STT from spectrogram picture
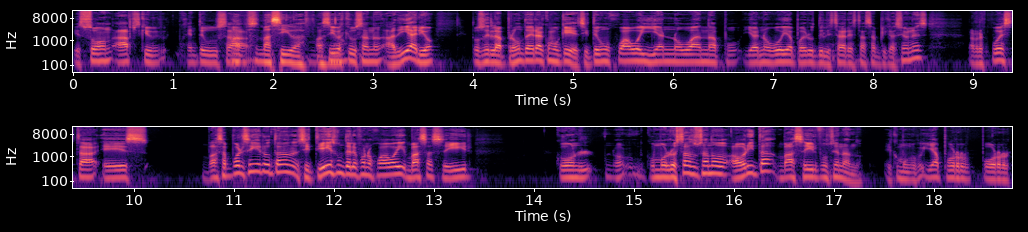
que son apps que gente usa. Apps masivas. Pues, masivas que usan a diario. Entonces la pregunta era como que si tengo un Huawei ya no, van a, ya no voy a poder utilizar estas aplicaciones. La respuesta es, vas a poder seguir usando. Si tienes un teléfono Huawei, vas a seguir con, como lo estás usando ahorita, va a seguir funcionando. Es como ya por, por,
